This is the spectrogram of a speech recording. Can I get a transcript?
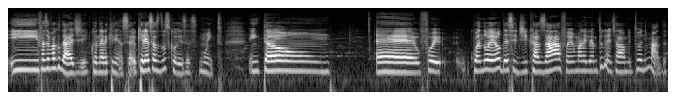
e fazer faculdade quando eu era criança. Eu queria essas duas coisas, muito. Então, é, foi quando eu decidi casar, foi uma alegria muito grande, estava muito animada.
